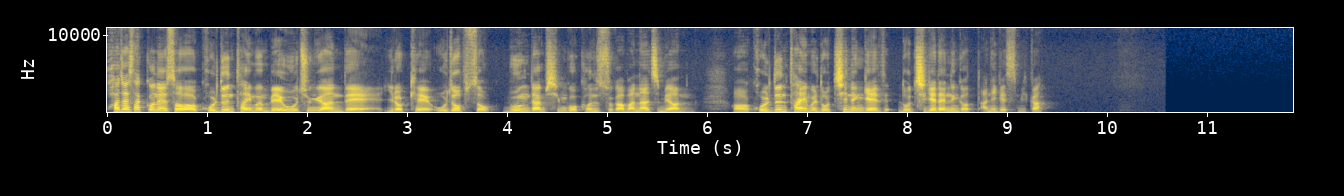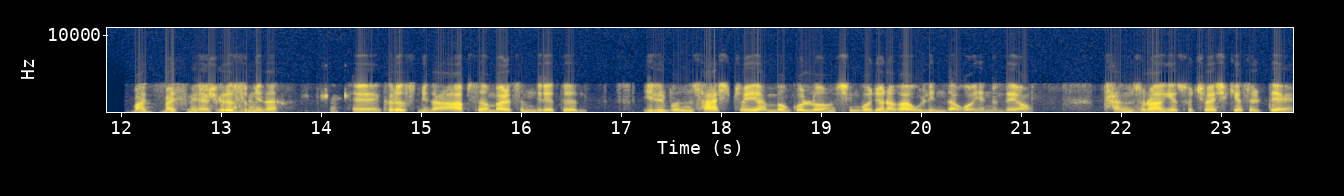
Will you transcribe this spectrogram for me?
화재 사건에서 골든타임은 매우 중요한데 이렇게 오접속, 무응답 신고 건수가 많아지면 어, 골든타임을 놓치는 게 놓치게 되는 것 아니겠습니까? 마, 말씀해 네, 주시기 그렇습니다. 네, 그렇습니다. 앞서 말씀드렸듯 1분 40초에 한 번꼴로 신고 전화가 울린다고 했는데요. 단순하게 수치화시켰을 때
